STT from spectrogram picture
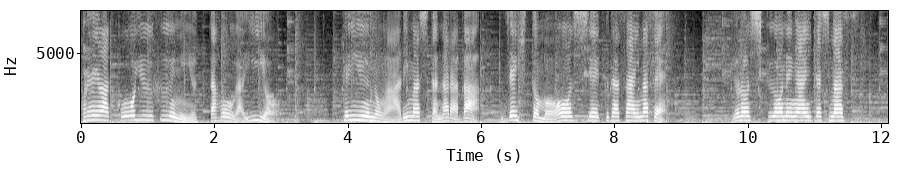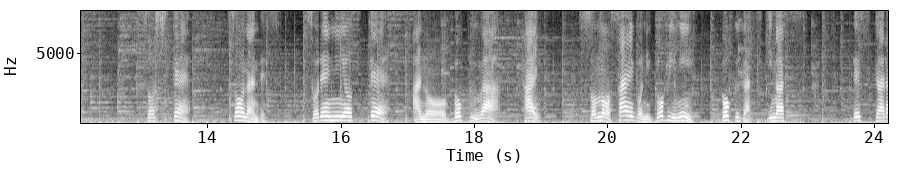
これはこういう風に言った方がいいよ。っていうのがありましたならばぜひともお教えくださいませ。よろしくお願いいたします。そしてそうなんです。それによってあの僕ははい。その最後に語尾に僕がつきます。ですから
